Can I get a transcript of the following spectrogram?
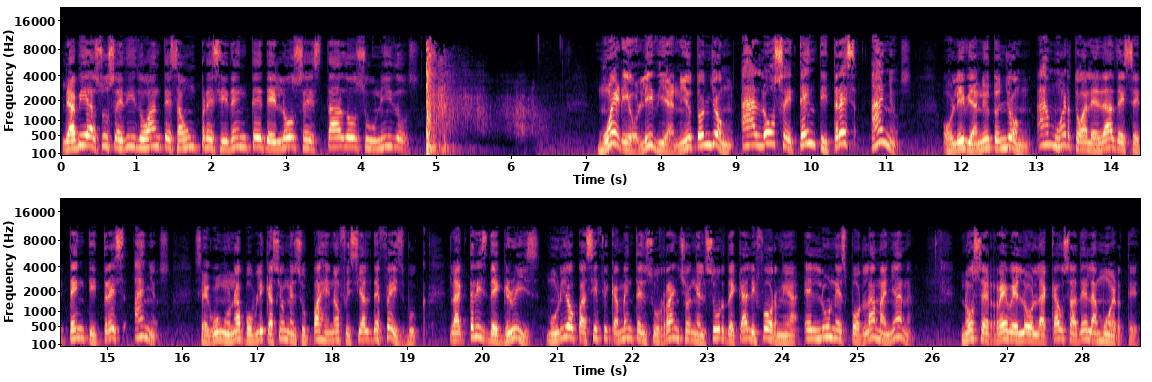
le había sucedido antes a un presidente de los Estados Unidos. Muere Olivia Newton-John a los 73 años. Olivia Newton-John ha muerto a la edad de 73 años. Según una publicación en su página oficial de Facebook, la actriz de Grease murió pacíficamente en su rancho en el sur de California el lunes por la mañana. No se reveló la causa de la muerte.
